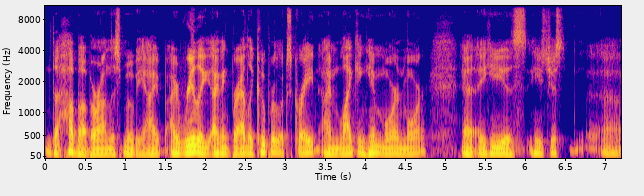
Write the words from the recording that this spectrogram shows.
the hubbub around this movie. I I really I think Bradley Cooper looks great. I'm liking him more and more. Uh, he is he's just uh,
